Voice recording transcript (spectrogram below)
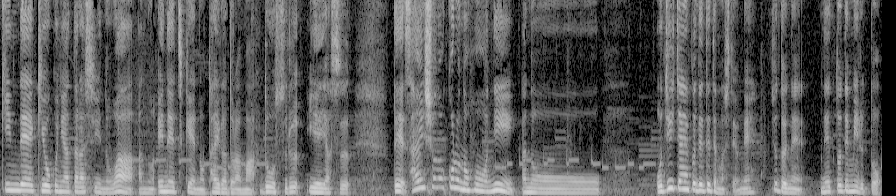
近で記憶に新しいのはあの NHK の大河ドラマ「どうする家康」で最初の頃の方にあのーおじいちゃん役で出てましたよね。ちょっとねネットで見ると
